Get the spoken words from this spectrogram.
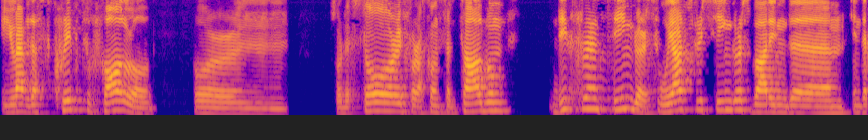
you have the script to follow for um, for the story for a concept album different singers. We are three singers but in the in the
